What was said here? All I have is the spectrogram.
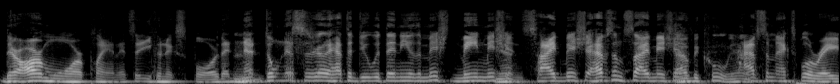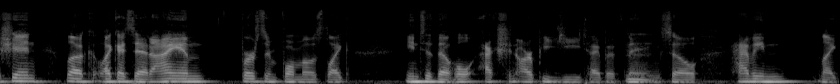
there are more planets that you can explore that ne- don't necessarily have to do with any of the main missions. Side mission, have some side missions. That would be cool, yeah. Have some exploration. Look, like I said, I am first and foremost like into the whole action RPG type of thing. So having like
